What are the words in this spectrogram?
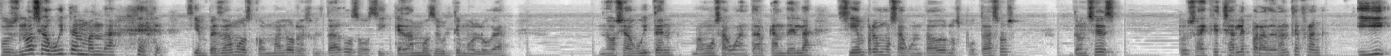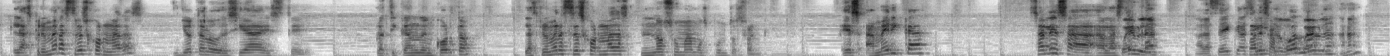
pues no se agüiten, manda. si empezamos con malos resultados o si quedamos de último lugar, no se agüiten, vamos a aguantar candela. Siempre hemos aguantado los putazos. Entonces, pues hay que echarle para adelante, Frank. Y las primeras tres jornadas yo te lo decía, este, platicando en corto, las primeras tres jornadas no sumamos puntos, Frank. Es América, sales a, a la Puebla, a la Seca, sales a Puebla, y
